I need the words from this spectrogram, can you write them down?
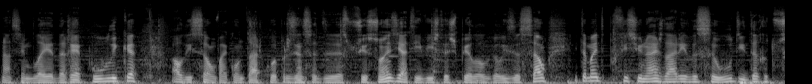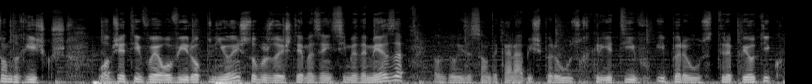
na Assembleia da República. A audição vai contar com a presença de associações e ativistas pela legalização e também de profissionais da área da saúde e da redução de riscos. O objetivo é ouvir opiniões sobre os dois temas em cima da mesa, a legalização da cannabis para uso recreativo e para uso terapêutico.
